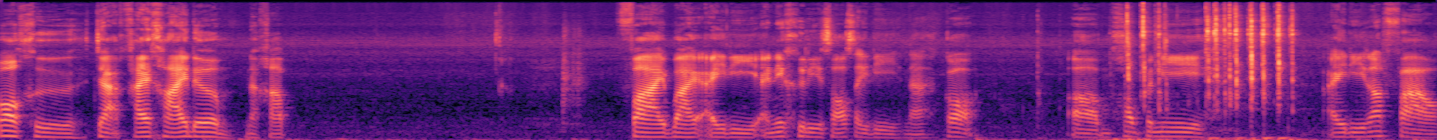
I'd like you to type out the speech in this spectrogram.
ก็คือจะคล้ายๆเดิมนะครับไฟล์ by ID อันนี้คือ resource ID นะ ก็เอ่อ company ID not found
